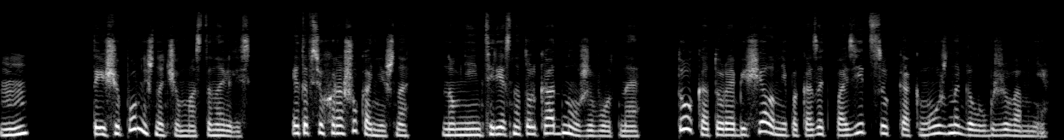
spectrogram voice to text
М? Ты еще помнишь, на чем мы остановились? Это все хорошо, конечно, но мне интересно только одно животное, то, которое обещало мне показать позицию как можно глубже во мне.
